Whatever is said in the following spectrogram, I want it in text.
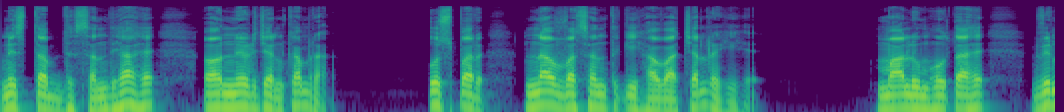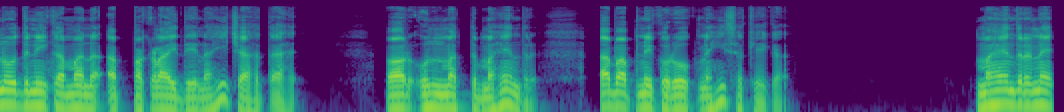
निस्तब्ध संध्या है और निर्जन कमरा। उस पर नव वसंत की हवा चल रही है। मालूम होता है विनोदनी का मन अब पकड़ाई देना ही चाहता है और उन्मत्त महेंद्र अब अपने को रोक नहीं सकेगा। महेंद्र ने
